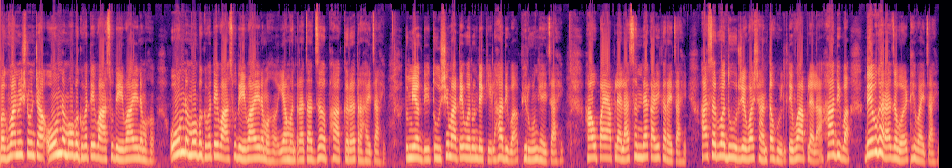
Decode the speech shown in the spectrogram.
भगवान विष्णूंच्या ओम नमो भगवते वासुदेवाय नमः. ओम नमो भगवते वासुदेवाय नम या मंत्राचा जप हा करत राहायचा आहे. तुम्ही अगदी तुळशी मातेवरून देखील हा दिवा फिरवून घ्यायचा आहे. हा उपाय आपल्याला संध्याकाळी करायचा आहे. हा सर्व धूर जेव्हा शांत होईल तेव्हा आपल्याला हा दिवा देवघराजवळ ठेवायचा आहे.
